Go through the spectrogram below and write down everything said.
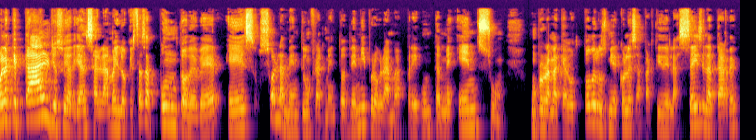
Hola, ¿qué tal? Yo soy Adrián Salama y lo que estás a punto de ver es solamente un fragmento de mi programa Pregúntame en Zoom, un programa que hago todos los miércoles a partir de las 6 de la tarde,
